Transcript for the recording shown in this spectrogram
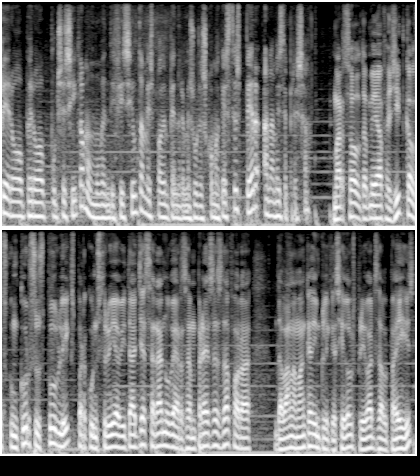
però, però potser sí que en un moment difícil també es poden prendre mesures com aquestes per anar més de pressa. Marsol també ha afegit que els concursos públics per construir habitatges seran oberts a empreses de fora davant la manca d'implicació dels privats del país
